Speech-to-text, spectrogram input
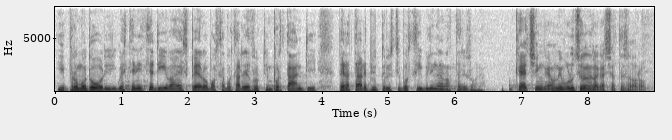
i promotori di questa iniziativa e spero possa portare dei frutti importanti per attrarre più turisti possibili nella nostra regione. Catching è un'evoluzione della caccia al tesoro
